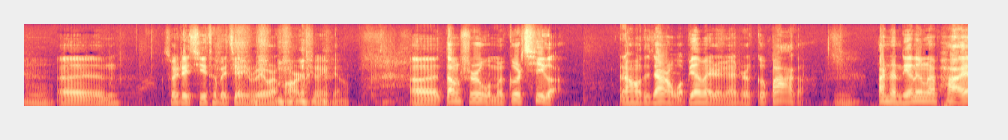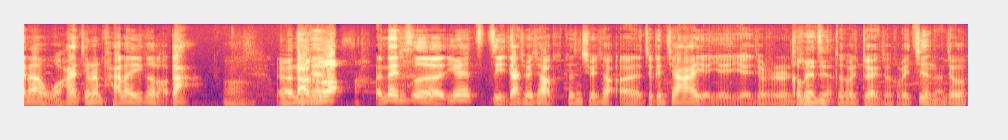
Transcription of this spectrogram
嗯嗯，所以这期特别建议 River 好好听一听。呃，当时我们哥七个，然后再加上我编委人员是哥八个，嗯按照年龄来排呢，我还竟然排了一个老大。嗯，呃，大哥，呃，那次因为自己家学校跟学校，呃，就跟家也也也就是特别近特别对，就特别近呢，就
